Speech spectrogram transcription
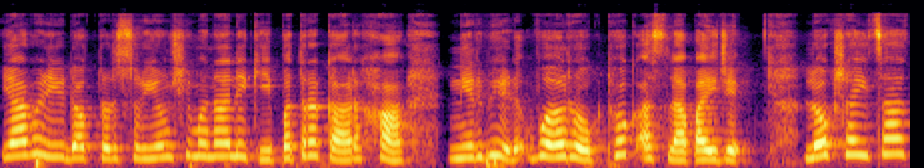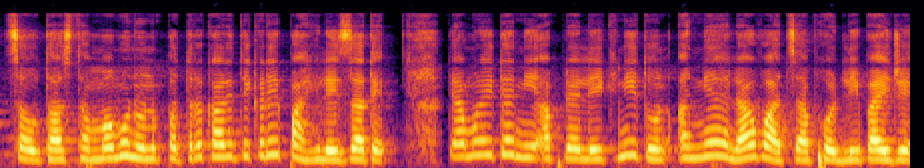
यावेळी डॉक्टर सूर्यवंशी म्हणाले की पत्रकार हा निर्भीड व रोखठोक असला पाहिजे. लोकशाहीचा चौथा स्तंभ म्हणून पत्रकारितेकडे पाहिले जाते. त्यामुळे त्यांनी आपल्या लेखणीतून अन्यायाला वाचा फोडली पाहिजे.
